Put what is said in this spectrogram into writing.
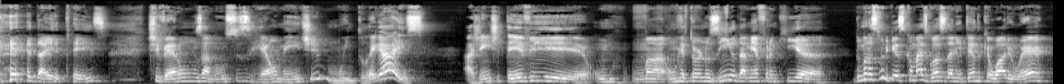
da E3, tiveram uns anúncios realmente muito legais. A gente teve um, uma, um retornozinho da minha franquia, de uma das franquias que eu mais gosto da Nintendo, que é o WarioWare,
